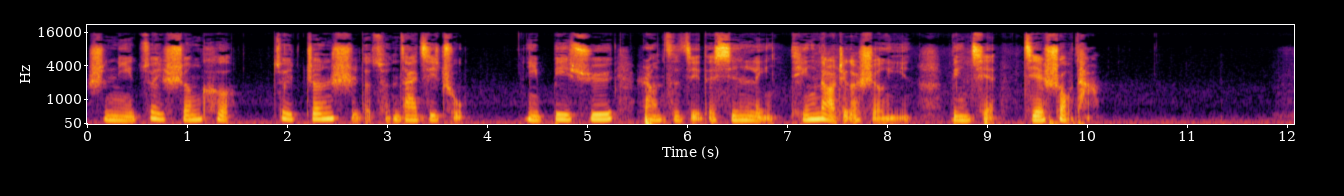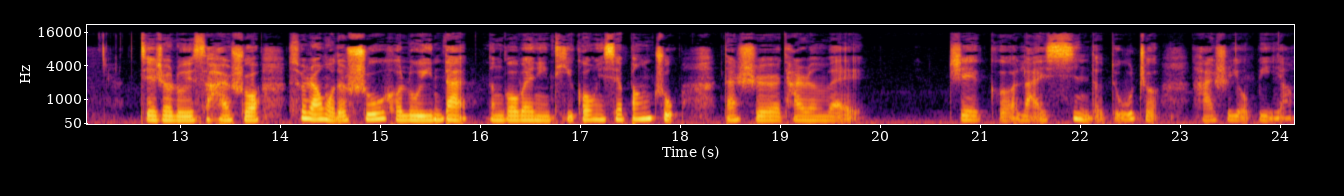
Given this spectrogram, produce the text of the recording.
是你最深刻、最真实的存在基础，你必须让自己的心灵听到这个声音，并且接受它。接着，路易斯还说：“虽然我的书和录音带能够为你提供一些帮助，但是他认为这个来信的读者还是有必要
